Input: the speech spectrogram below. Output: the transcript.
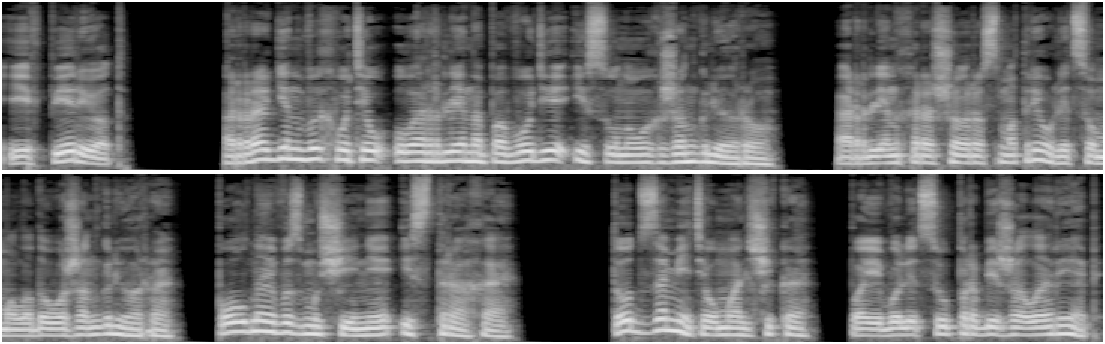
и вперед». Раген выхватил у Орлена поводья и сунул их жонглеру. Орлен хорошо рассмотрел лицо молодого жонглера полное возмущения и страха. Тот заметил мальчика, по его лицу пробежала рябь,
